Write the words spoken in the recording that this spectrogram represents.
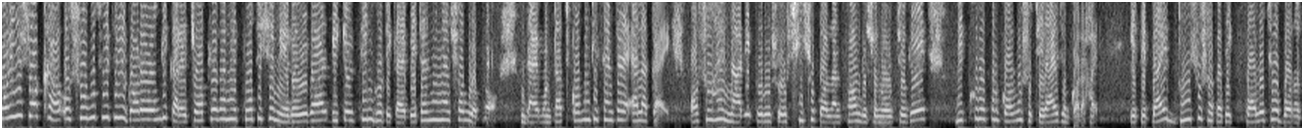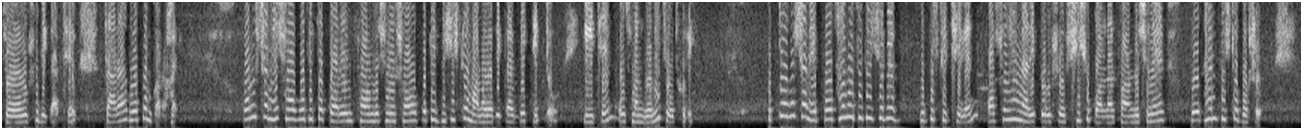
পরিবেশ রক্ষা ও সবুজ পৃথিবী গড়ার অঙ্গীকারে চট্টগ্রামের পঁচিশে মে, রবিবার বিকেল তিন ঘটিকায় বেটারমিনাল সংলগ্ন ডায়মন্ড টাচ কমিউনিটি সেন্টার এলাকায় অসহায় নারী, পুরুষ ও শিশু কল্যাণ ফাউন্ডেশনের উদ্যোগে বৃক্ষরোপণ কর্মসূচির আয়োজন করা হয়। এতে প্রায় দুইশো শতাধিক ফলজ বনজ ও ঔষধি গাছের চারা রোপণ করা হয়। অনুষ্ঠানে সভাপতিত্ব করেন ফাউন্ডেশনের সভাপতি, বিশিষ্ট মানবাধিকার ব্যক্তিত্ব, এইচ এম ওসমান গনি চৌধুরী। উক্ত অনুষ্ঠানে প্রধান অতিথি হিসেবে উপস্থিত ছিলেন অসহায় নারী, পুরুষ ও শিশু কল্যাণ ফাউন্ডেশনের প্রধান পৃষ্ঠপোষক,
